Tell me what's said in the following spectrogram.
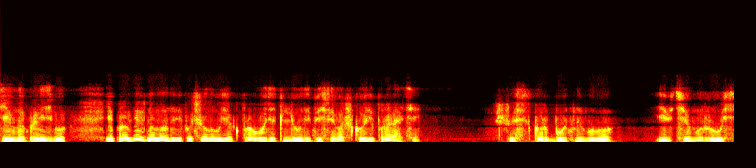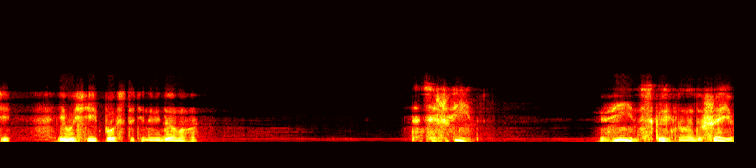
сів на призьбу і провів долоною по чолу, як проводять люди після важкої праці. Щось скорботне було і в цьому русі, і в усій постаті невідомого. Та це ж він. Він, скрикнула душею,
